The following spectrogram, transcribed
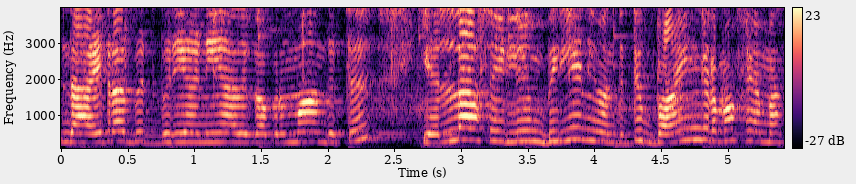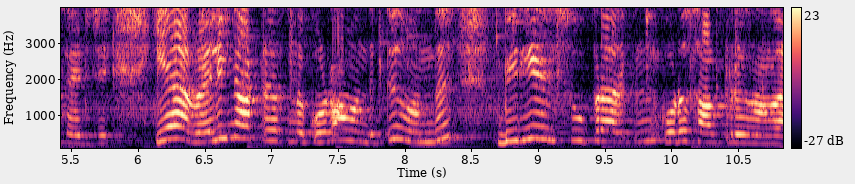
இந்த ஹைதராபாத் பிரியாணி அதுக்கப்புறமா வந்துட்டு எல்லா சைட்லேயும் பிரியாணி வந்துட்டு பயங்கரமாக ஃபேமஸ் ஆகிடுச்சு ஏன்? வெளிநாட்டில் இருந்த கூட வந்துட்டு வந்து பிரியாணி சூப்பராக இருக்குன்னு கூட சாப்பிட்ருக்காங்க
